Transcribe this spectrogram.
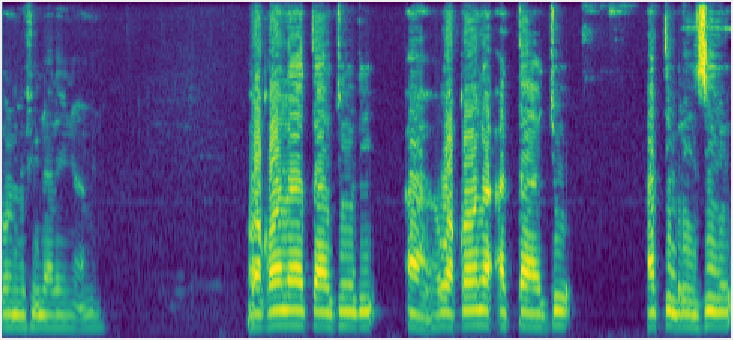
علم في دارين أمين. وقال التاجودي آه وقال التاج التبريزي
